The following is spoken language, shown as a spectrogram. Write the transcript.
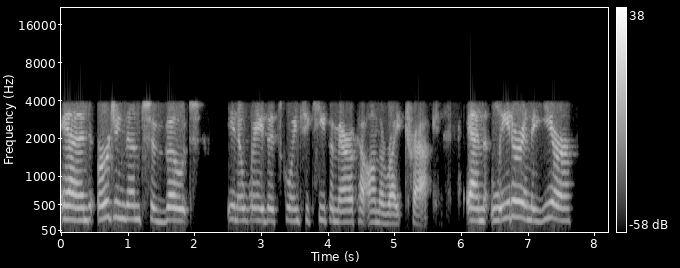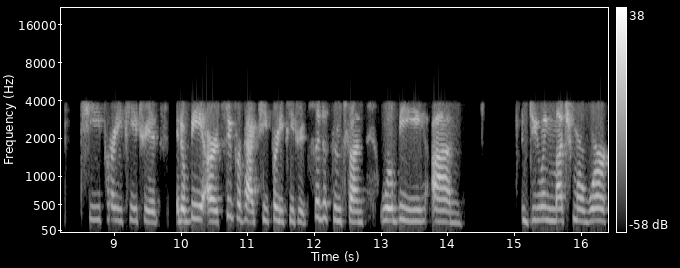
and urging them to vote in a way that's going to keep America on the right track. And later in the year, Tea Party Patriots, it'll be our super PAC Tea Party Patriots Citizens Fund, will be um, doing much more work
